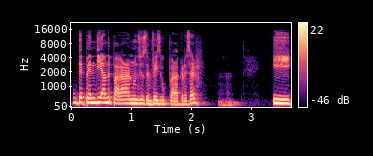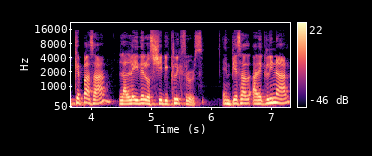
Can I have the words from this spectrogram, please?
dependían de pagar anuncios en Facebook para crecer. ¿Y qué pasa? La ley de los shitty click-throughs empieza a declinar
